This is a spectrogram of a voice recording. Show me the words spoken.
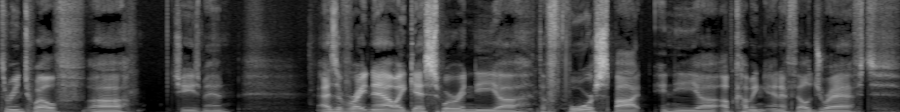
Three and twelve. Uh, Jeez, man. As of right now, I guess we're in the uh, the four spot in the uh, upcoming NFL draft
